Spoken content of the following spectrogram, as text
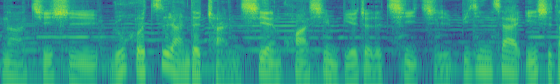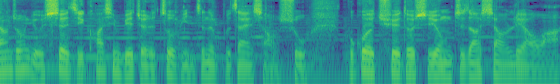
那其实如何自然地展现跨性别者的气质？毕竟在影史当中有涉及跨性别者的作品，真的不在少数。不过却都是用制造笑料啊，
